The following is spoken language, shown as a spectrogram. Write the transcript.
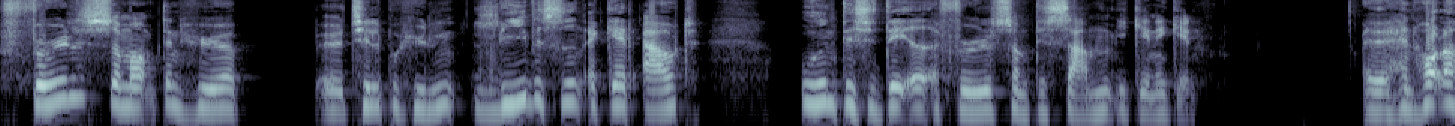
føles som om den hører øh, til på hylden lige ved siden af Get Out, uden decideret at føles som det samme igen igen. Øh, han holder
